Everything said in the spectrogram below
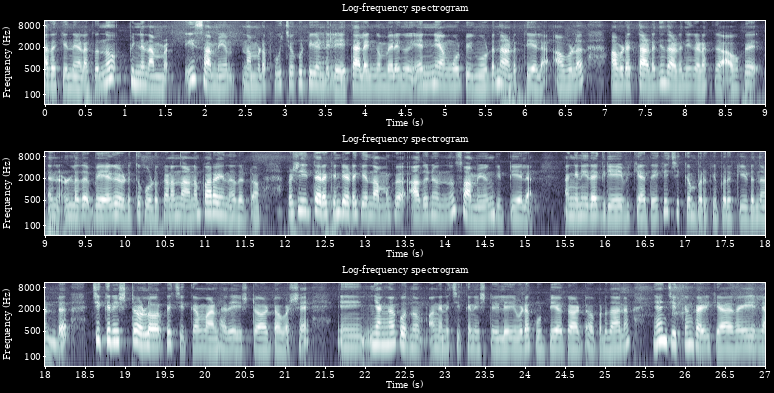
അതൊക്കെ ഒന്ന് ഇളക്കുന്നു. പിന്നെ നമ്മൾ ഈ സമയം നമ്മുടെ പൂച്ചക്കുട്ടി കണ്ടില്ലേ തലങ്ങും വിലങ്ങും എന്നെ അങ്ങോട്ടും ഇങ്ങോട്ടും നടത്തിയല്ല. അവൾ അവിടെ തടഞ്ഞ് തടഞ്ഞ് കിടക്കുക. അവൾക്ക് ഉള്ളത് വേഗം എടുത്ത് കൊടുക്കണം എന്നാണ് പറയുന്നത് കേട്ടോ. പക്ഷേ ഈ തിരക്കിന്റെ ഇടയ്ക്ക് നമുക്ക് അതിനൊന്നും സമയം കിട്ടിയില്ല. അങ്ങനെ ഇതാ ഗ്രേവിക്കകത്തേക്ക് ചിക്കൻ പെറുക്കി പെറുക്കി ഇടുന്നുണ്ട്. ചിക്കൻ ഇഷ്ടമുള്ളവർക്ക് ചിക്കൻ വളരെ ഇഷ്ടമാണ് കേട്ടോ. പക്ഷേ ഞങ്ങൾക്കൊന്നും അങ്ങനെ ചിക്കൻ ഇഷ്ടമില്ല. ഇവിടെ കുട്ടിയൊക്കെ കേട്ടോ പ്രധാനം. ഞാൻ ചിക്കൻ കഴിക്കാറേ ഇല്ല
